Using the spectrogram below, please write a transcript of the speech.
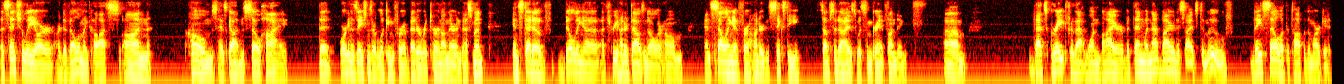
essentially our, our development costs on homes has gotten so high that organizations are looking for a better return on their investment instead of building a, a $300,000 home and selling it for 160 subsidized with some grant funding. Um, that's great for that one buyer. But then when that buyer decides to move, they sell at the top of the market,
